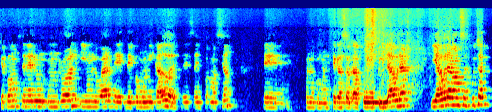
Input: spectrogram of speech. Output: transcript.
que podemos tener un, rol y un lugar de, comunicadores de esa información. Eh, bueno, como en este caso acá Pupi Laura. Y ahora vamos a escuchar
